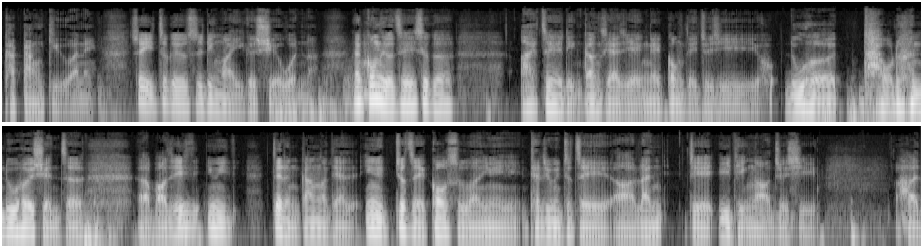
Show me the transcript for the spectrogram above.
它讲究啊呢，所以这个又是另外一个学问了。那公有这些这个，哎，这些领刚下来应该公的就是如何讨论，如何选择呃，保质，因为这两刚啊，点，因为就这告诉啊，因为他就因为就这啊，兰这玉婷啊，就是很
